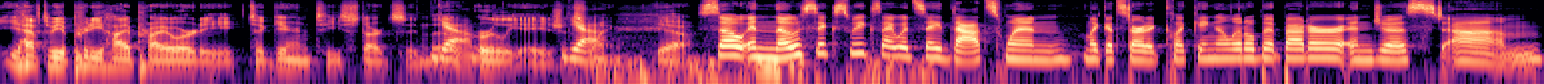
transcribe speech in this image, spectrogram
you have to be a pretty high priority to guarantee starts in the Yeah. early Asia Yeah. swing. Yeah. So in those six weeks, I would say that's when like it started clicking a little bit better, and just um,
